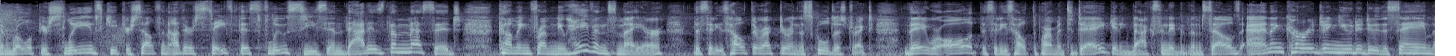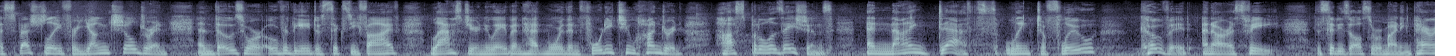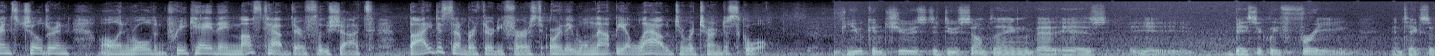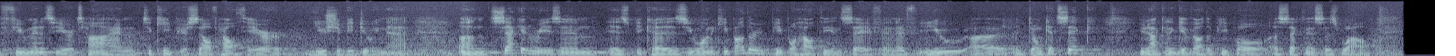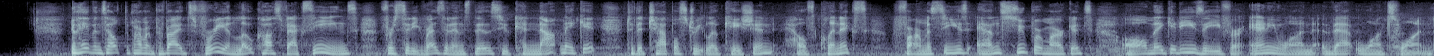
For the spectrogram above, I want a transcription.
and roll up your sleeves. Keep yourself and others safe this flu season. That is the message coming from New Haven's mayor, the city's health director, and the school district. They were all at the city's health department today getting vaccinated themselves and encouraging you to do the same, especially for young children and those who are over the age of 65. Last year, New Haven had more than 4,200 hospitalizations and nine deaths linked to flu, COVID and RSV. The city is also reminding parents, children, all enrolled in pre-K, they must have their flu shots by December 31st or they will not be allowed to return to school. If you can choose to do something that is eh, basically free and takes a few minutes of your time to keep yourself healthier, you should be doing that. Um, second reason is because you want to keep other people healthy and safe. And if you uh, don't get sick, you're not going to give other people a sickness as well. New Haven's Health Department provides free and low-cost vaccines for city residents, those who cannot make it to the Chapel Street location. Health clinics, pharmacies, and supermarkets all make it easy for anyone that wants one.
